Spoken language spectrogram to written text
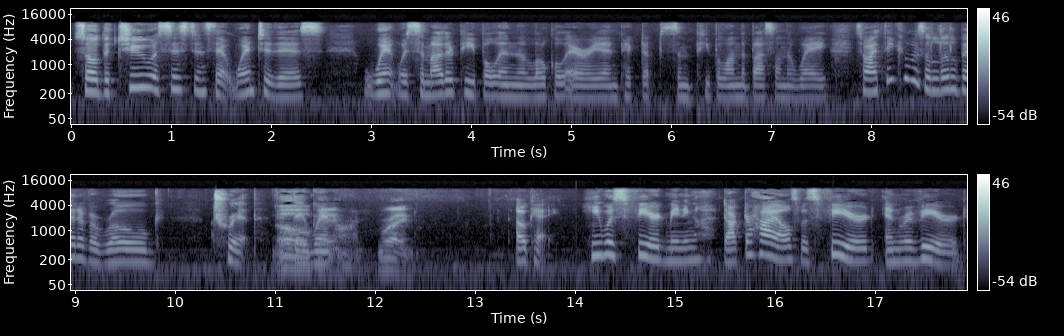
So the two assistants that went to this went with some other people in the local area and picked up some people on the bus on the way. So I think it was a little bit of a rogue trip that Oh, they okay. went on. Right. Okay. He was feared, meaning Dr. Hyles was feared and revered.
